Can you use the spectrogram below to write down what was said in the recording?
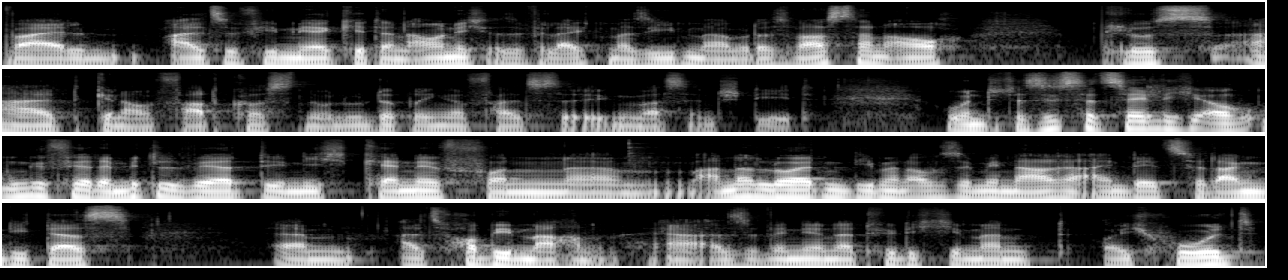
weil allzu viel mehr geht dann auch nicht, also vielleicht mal sieben, aber das war es dann auch. Plus halt genau Fahrtkosten und Unterbringer, falls da irgendwas entsteht. Und das ist tatsächlich auch ungefähr der Mittelwert, den ich kenne von ähm, anderen Leuten, die man auf Seminare einlädt, solange die das ähm, als Hobby machen. Ja, also wenn ihr natürlich jemand euch holt,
